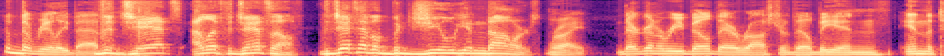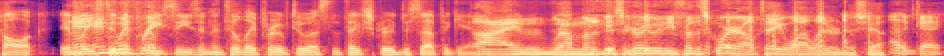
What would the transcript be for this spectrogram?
the really bad. the Jets. I left the Jets off. The Jets have a bajillion dollars. right. They're going to rebuild their roster. They'll be in in the talk at And- least and in the with the- preseason until they prove to us that they've screwed this up again. I I'm going to disagree with you for the square. I'll tell you why later in the show. okay.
